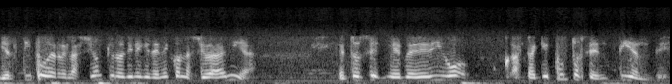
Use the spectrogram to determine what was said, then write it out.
y el tipo de relación que uno tiene que tener con la ciudadanía. Entonces me, me digo, ¿hasta qué punto se entiende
